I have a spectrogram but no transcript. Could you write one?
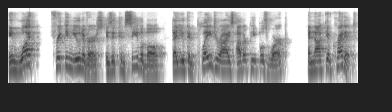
In what freaking universe is it conceivable that you can plagiarize other people's work and not give credit?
